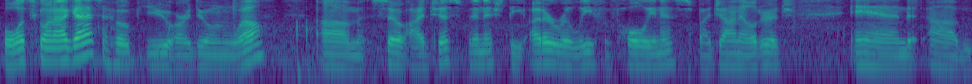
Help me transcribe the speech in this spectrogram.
Well, what's going on, guys? I hope you are doing well. Um, so, I just finished The Utter Relief of Holiness by John Eldredge, and um,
